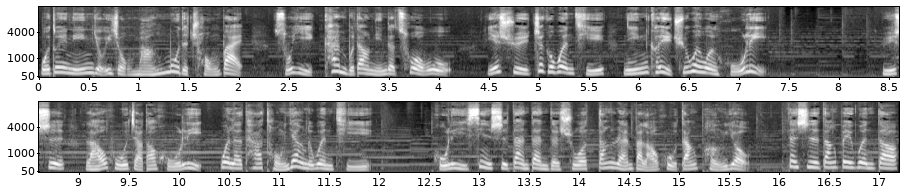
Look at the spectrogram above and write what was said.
我对您有一种盲目的崇拜，所以看不到您的错误。也许这个问题，您可以去问问狐狸。”于是老虎找到狐狸，问了他同样的问题。狐狸信誓旦旦的说：“当然把老虎当朋友。”但是当被问到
